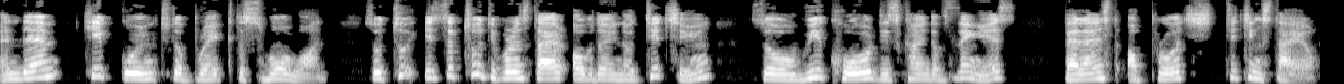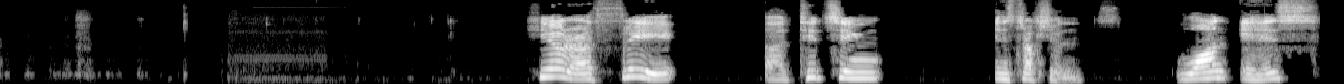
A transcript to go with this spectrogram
and then keep going to the break the small one. So two, it's a two different style of the you know teaching. So we call this kind of thing is balanced approach teaching style. Here are three uh, teaching instructions. One is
